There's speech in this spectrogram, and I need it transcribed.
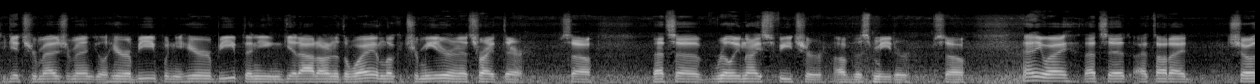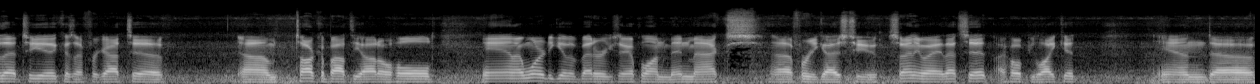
to get your measurement. You'll hear a beep. When you hear a beep then you can get out under the way and look at your meter and it's right there. So that's a really nice feature of this meter. So anyway that's it. I thought I'd show that to you because I forgot to um, talk about the auto hold and I wanted to give a better example on min-max uh, for you guys too. So anyway, that's it. I hope you like it, and uh,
